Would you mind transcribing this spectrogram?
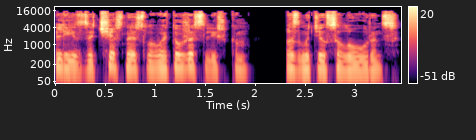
Лиза, честное слово, это уже слишком возмутился Лоуренс.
